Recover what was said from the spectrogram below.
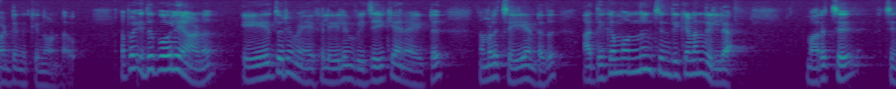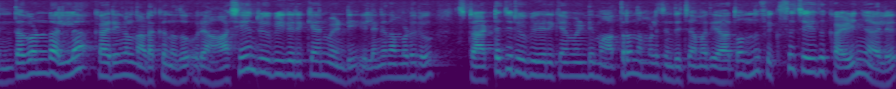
വണ്ടി നിൽക്കുന്നുണ്ടാവും. അപ്പോൾ ഇതുപോലെയാണ് ഏതൊരു മേഖലയിലും വിജയിക്കാനായിട്ട് നമ്മൾ ചെയ്യേണ്ടത്. അധികമൊന്നും ചിന്തിക്കണം എന്നില്ല മറിച്ച് ചിന്ത കൊണ്ടല്ല കാര്യങ്ങൾ നടക്കുന്നത്. ഒരു ആശയം രൂപീകരിക്കാൻ വേണ്ടി ഇല്ലെങ്കിൽ നമ്മുടെ ഒരു സ്ട്രാറ്റജി രൂപീകരിക്കാൻ വേണ്ടി മാത്രം നമ്മൾ ചിന്തിച്ചാൽ മതി. അതൊന്ന് ഫിക്സ് ചെയ്ത് കഴിഞ്ഞാൽ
